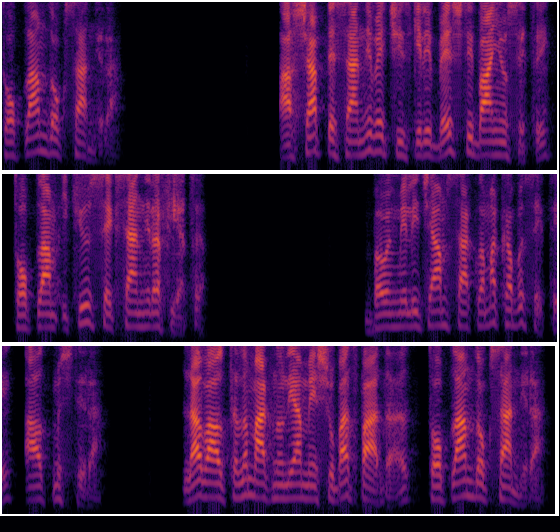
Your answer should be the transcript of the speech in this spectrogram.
toplam 90 lira. Ahşap desenli ve çizgili beşli banyo seti toplam 280 lira fiyatı. Bölmeli cam saklama kabı seti 60 lira. Lav altılı magnolia meşrubat bardağı toplam 90 lira.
